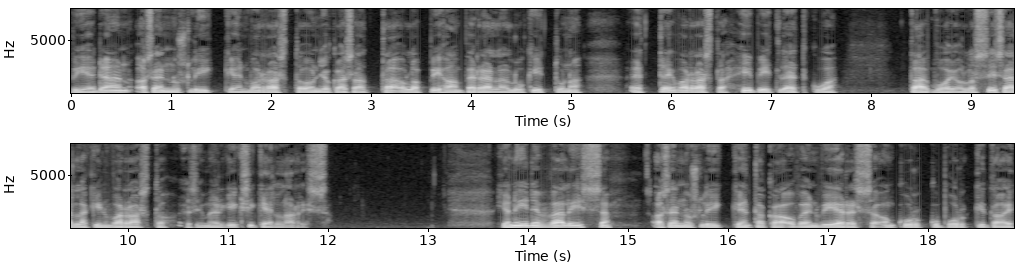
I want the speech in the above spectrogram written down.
viedään asennusliikkeen varastoon, joka saattaa olla pihan perällä lukittuna – ettei varasta hipit letkua tai voi olla sisälläkin varasto esimerkiksi kellarissa. Ja niiden välissä asennusliikkeen takaoven vieressä on kurkkupurkki tai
